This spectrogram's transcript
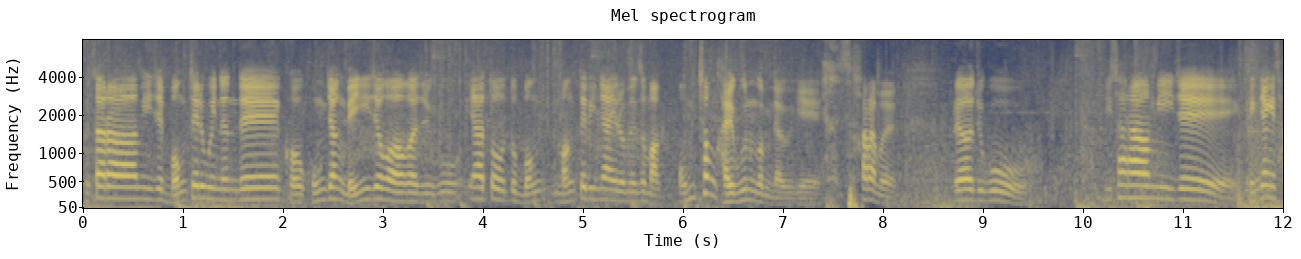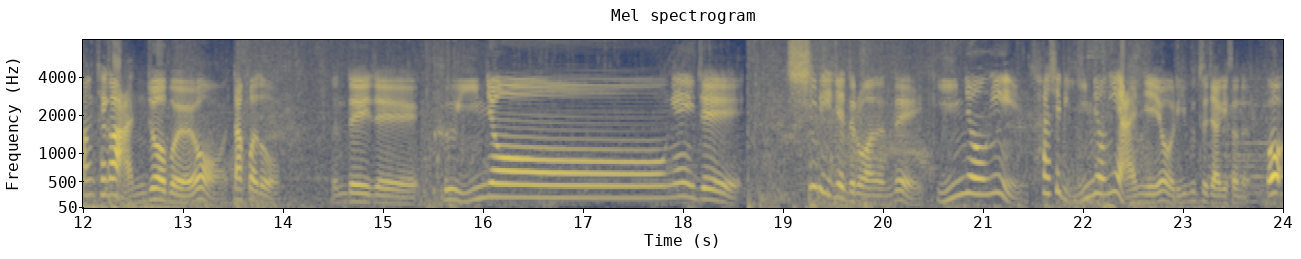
그 사람이 이제 멍 때리고 있는데 그 공장 매니저가 와가지고 야 또 또 멍 때리냐 이러면서 막 엄청 갈구는 겁니다. 그게 사람을 그래가지고 이 사람이 이제 굉장히 상태가 안 좋아 보여요. 딱 봐도. 근데 이제 그 인형에 이제 칩이 이제 들어가는데 인형이 사실 인형이 아니에요 리부트작에서는 어?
